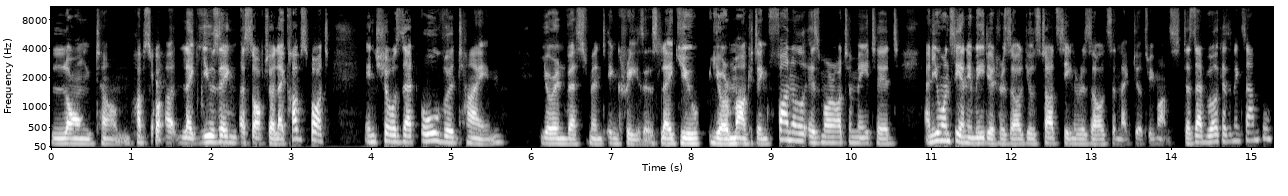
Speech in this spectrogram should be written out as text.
long term. HubSpot, uh, like using a software like HubSpot, ensures that over time your investment increases. Like you, your marketing funnel is more automated, and you won't see an immediate result. You'll start seeing results in like two or three months. Does that work as an example?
